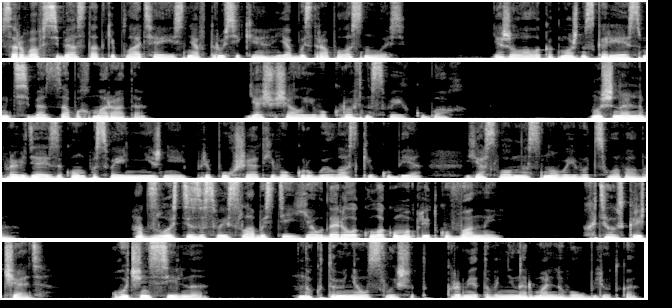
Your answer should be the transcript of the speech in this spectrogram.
Сорвав с себя остатки платья и сняв трусики, я быстро ополоснулась. Я желала как можно скорее смыть себя запах Марата. Я ощущала его кровь на своих губах. Машинально проведя языком по своей нижней, припухшей от его грубой ласки губе, я словно снова его целовала. От злости за свои слабости я ударила кулаком о плитку в ванной. Хотелось кричать. Очень сильно. Но кто меня услышит, кроме этого ненормального ублюдка?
